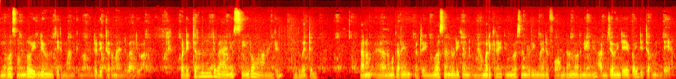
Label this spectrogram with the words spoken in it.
ഇൻവേഴ്സ് ഉണ്ടോ ഇല്ലയോ എന്ന് തീരുമാനിക്കുന്നത് അതിന്റെ ഡിറ്റർമിനന്റ് വാല്യൂ ആണ്. അപ്പോൾ ഡിറ്റർമിനന്റ് വാല്യൂ സീറോ ആണെങ്കിൽ എന്ത് പറ്റും? കാരണം നമുക്കറിയാം മറ്റേ ഇൻവേഴ്സ് കണ്ടുപിടിക്കാൻ ന്യൂമറിക്കലായിട്ട് ഇൻവേഴ്സ് കണ്ടുപിടിക്കുമ്പോൾ അതിന്റെ ഫോർമുല എന്ന് പറഞ്ഞു കഴിഞ്ഞാൽ adjoint A by determinant A ആണ്.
